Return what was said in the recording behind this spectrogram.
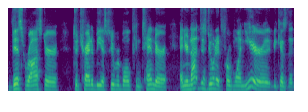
this roster to try to be a Super Bowl contender. And you're not just doing it for one year because the,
